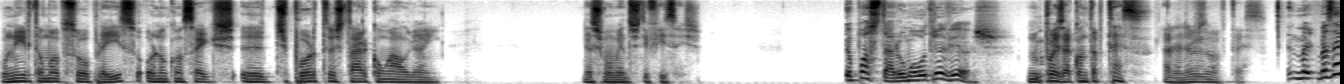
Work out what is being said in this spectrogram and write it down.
unir-te a uma pessoa para isso ou não consegues eh, dispor-te a estar com alguém nesses momentos difíceis? Eu posso dar uma outra vez. Pois é, quando te apetece. Olha, não apetece. Mas, mas, é,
